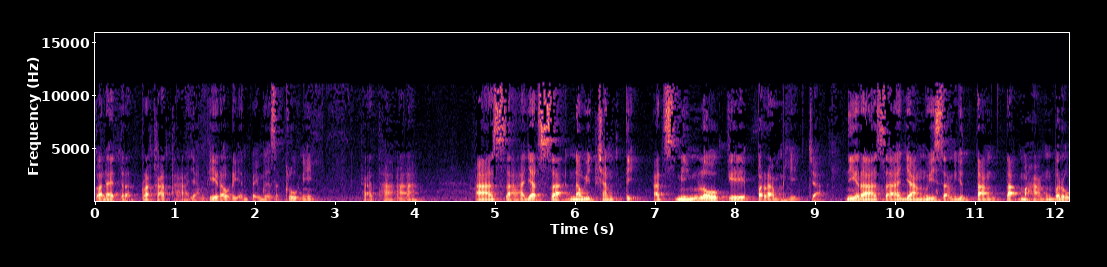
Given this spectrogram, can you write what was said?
ก็ได้ตรัสพระคาถาอย่างที่เราเรียนไปเมื่อสักครู่นี้ คาถา อาสายัสสะนวิชันติ อัสมิงโลเกปรมหิจะ นิราสายังวิสังยุตตังตะมหังบรู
